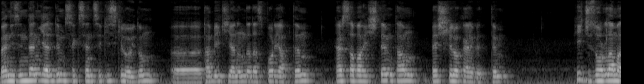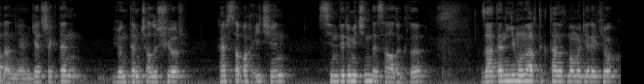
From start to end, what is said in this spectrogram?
Ben izinden geldim 88 kiloydum. Ee, tabii ki yanında da spor yaptım. Her sabah içtim tam 5 kilo kaybettim. Hiç zorlamadan yani gerçekten yöntem çalışıyor. Her sabah için, sindirim için de sağlıklı. Zaten limonu artık tanıtmama gerek yok.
